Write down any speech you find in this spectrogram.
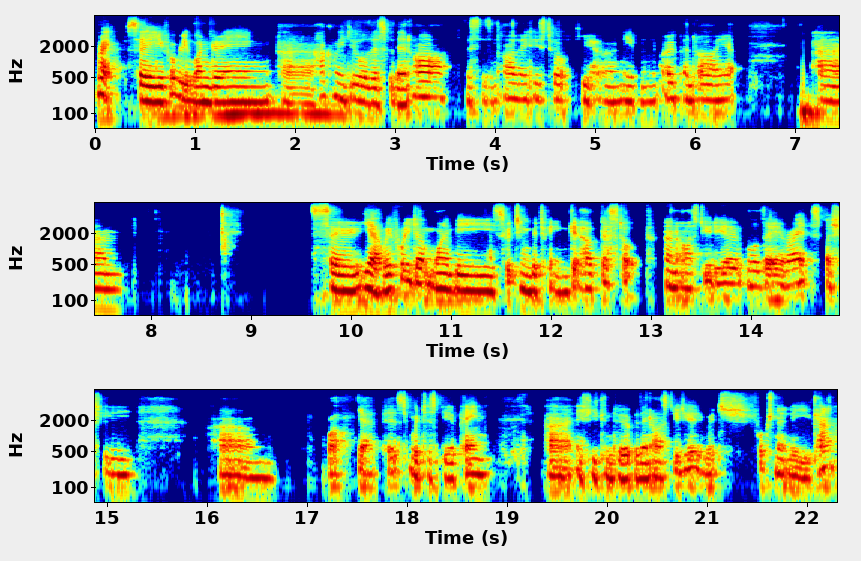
right, so you're probably wondering, uh, how can we do all this within R? This is an R-Ladies talk. You haven't even opened R yet. Um, so yeah, we probably don't want to be switching between GitHub Desktop and RStudio all day, right? Especially, um, well, yeah, it would just be a pain uh, if you can do it within RStudio, which fortunately you can.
